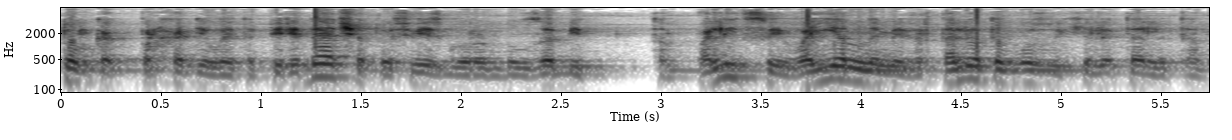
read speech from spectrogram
том, как проходила эта передача, то есть весь город был забит там, полицией, военными, вертолеты в воздухе летали, там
